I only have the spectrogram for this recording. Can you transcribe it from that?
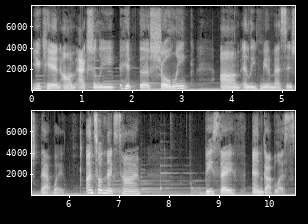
you can um, actually hit the show link um, and leave me a message that way. Until next time, be safe and God bless.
